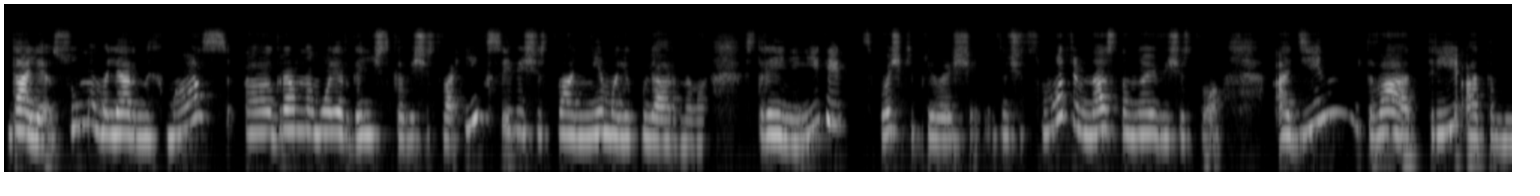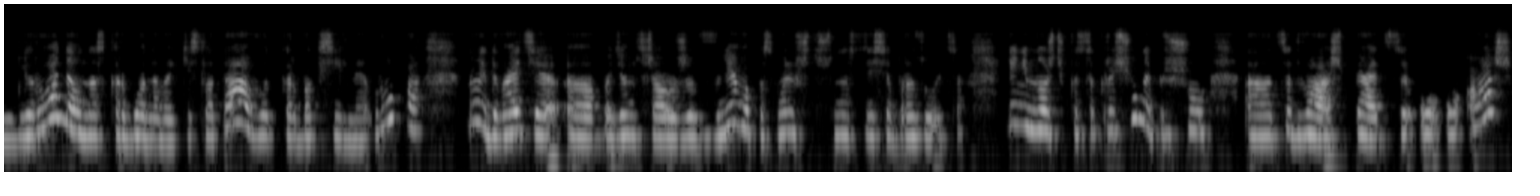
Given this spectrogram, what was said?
Далее, сумма малярных масс э, грамм на моль органического вещества X и вещества немолекулярного строения Y цепочки превращения. Значит, смотрим на основное вещество. 1, 2, 3 атома углерода, у нас карбоновая кислота, вот карбоксильная группа. Ну и давайте э, пойдем сразу же влево, посмотрим, что, у нас здесь образуется. Я немножечко сокращу, напишу э, C2H5COOH,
